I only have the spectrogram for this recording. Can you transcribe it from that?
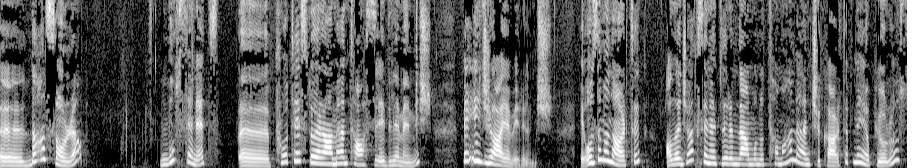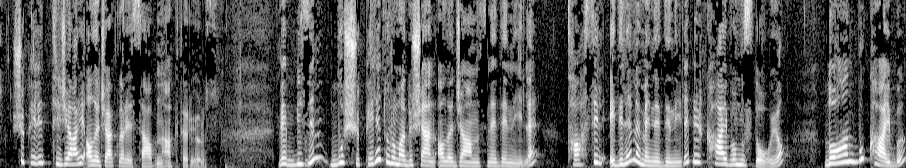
Ee, daha sonra bu senet e, protestoya rağmen tahsil edilememiş ve icraya verilmiş. E, o zaman artık alacak senetlerinden bunu tamamen çıkartıp ne yapıyoruz? Şüpheli ticari alacaklar hesabına aktarıyoruz. Ve bizim bu şüpheli duruma düşen alacağımız nedeniyle tahsil edilememe nedeniyle bir kaybımız doğuyor. Doğan bu kaybı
